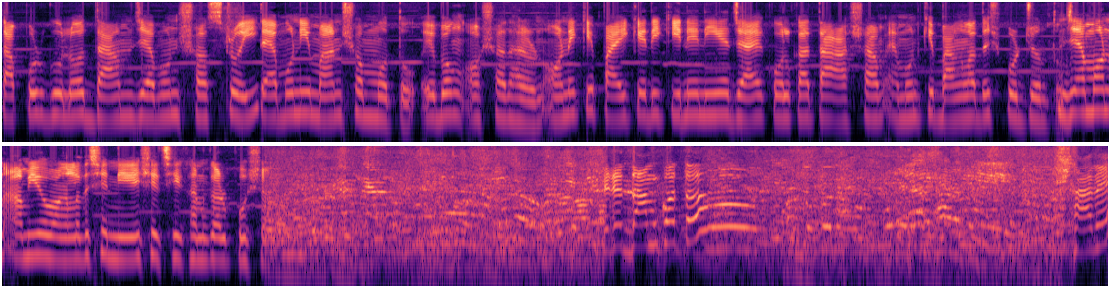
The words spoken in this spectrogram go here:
কাপড়গুলো দাম যেমন সাশ্রয়ী, তেমনই মানসম্মত এবং অসাধারণ। অনেকে পাইকারি কিনে নিয়ে যায় কলকাতা, আসাম, এমনকি বাংলাদেশ পর্যন্ত। যেমন আমিও বাংলাদেশে নিয়ে এসেছি এখানকার পোশাক। এটার দাম কত? সাড়ে?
